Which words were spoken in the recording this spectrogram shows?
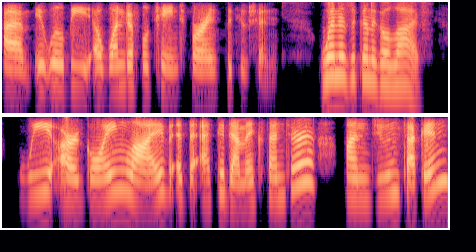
Um, it will be a wonderful change for our institution. When is it going to go live? We are going live at the Academic Center on June 2nd.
